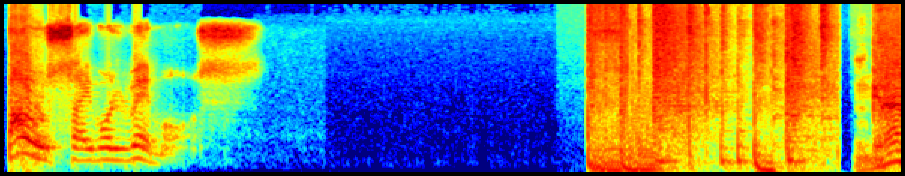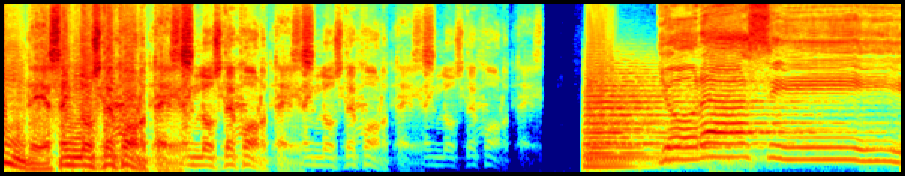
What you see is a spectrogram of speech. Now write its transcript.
Pausa y volvemos. Grandes en los deportes. En los deportes. En los deportes. Yo nací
